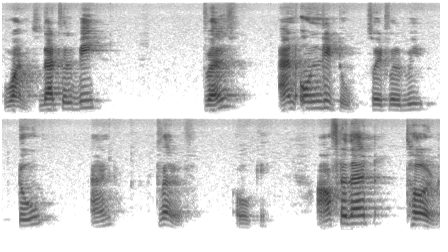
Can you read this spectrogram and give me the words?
1 so that will be 12 and only 2 so it will be 2 and 12 okay. After that third.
